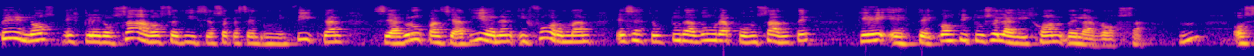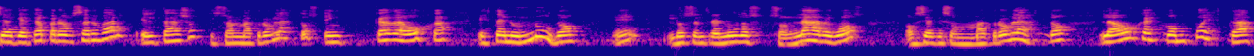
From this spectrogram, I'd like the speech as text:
pelos esclerosados, se dice, o sea que se lignifican, se agrupan, se adhieren y forman esa estructura dura, punzante, que este, constituye el aguijón de la rosa. O sea que acá para observar el tallo, que son macroblastos, en cada hoja está en un nudo, ¿eh? los entrenudos son largos, o sea que son macroblastos, la hoja es compuesta,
